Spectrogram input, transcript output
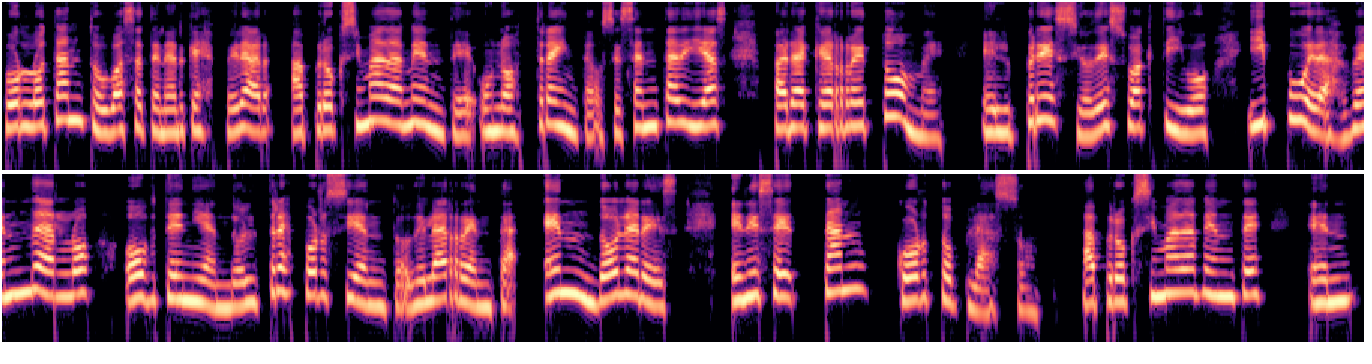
Por lo tanto, vas a tener que esperar aproximadamente unos 30 o 60 días para que retome el precio de su activo y puedas venderlo obteniendo el 3% de la renta en dólares en ese tan corto plazo, aproximadamente en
